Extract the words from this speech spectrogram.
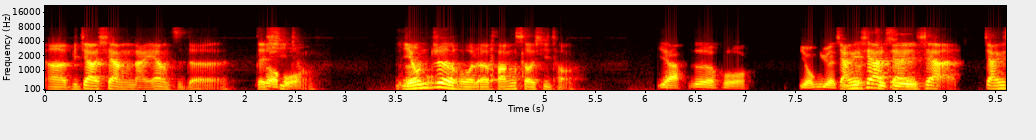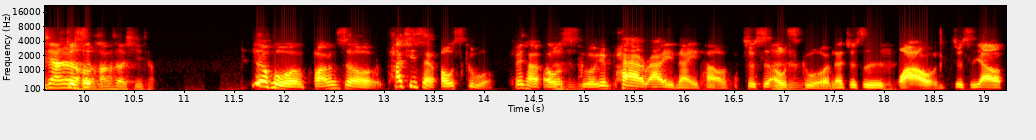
呃比较像哪样子的的系统？你用热火的防守系统？呀，热火永远讲一下，讲一下，讲一下热火防守系统。热火防守，它其实很 old school，非常 old school，因为 Pat Riley 那一套就是 old school，那就是哇哦，就是要。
